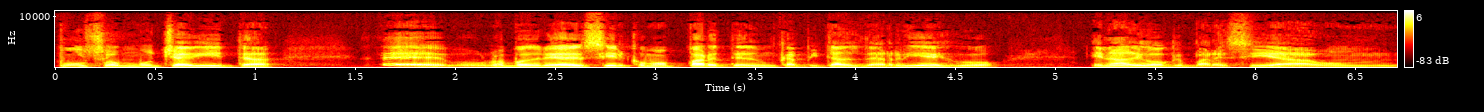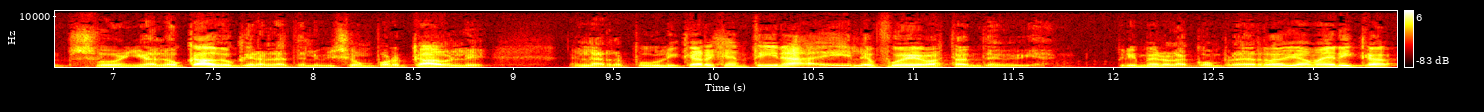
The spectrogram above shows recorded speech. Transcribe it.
puso mucha guita, eh, uno podría decir como parte de un capital de riesgo, en algo que parecía un sueño alocado, que era la televisión por cable en la República Argentina, y le fue bastante bien. Primero la compra de Radio América,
